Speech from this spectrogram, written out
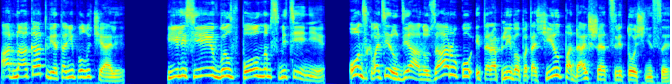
Однако ответа не получали. Елисеев был в полном смятении. Он схватил Диану за руку и торопливо потащил подальше от цветочницы.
